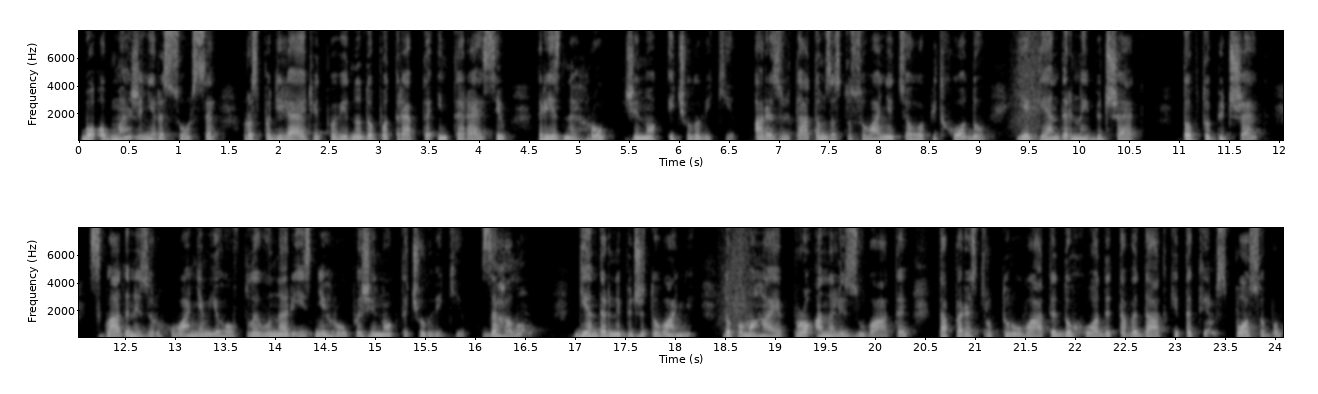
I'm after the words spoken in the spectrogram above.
бо обмежені ресурси розподіляють відповідно до потреб та інтересів різних груп жінок і чоловіків. А результатом застосування цього підходу є гендерний бюджет, тобто бюджет, складений з урахуванням його впливу на різні групи жінок та чоловіків. Загалом гендерне бюджетування допомагає проаналізувати та переструктурувати доходи та видатки таким способом,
